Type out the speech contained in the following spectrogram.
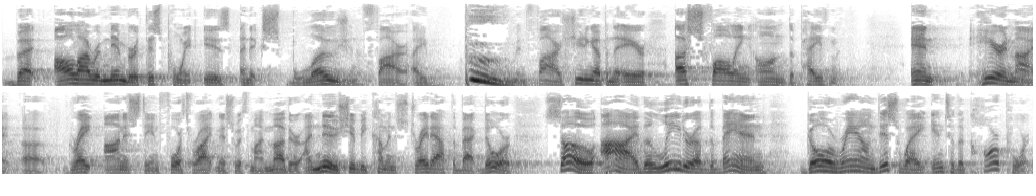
But all I remember at this point is an explosion of fire, a boom and fire shooting up in the air, us falling on the pavement. And here in my uh, great honesty and forthrightness with my mother, I knew she'd be coming straight out the back door. So I, the leader of the band, go around this way into the carport.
